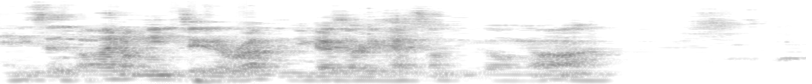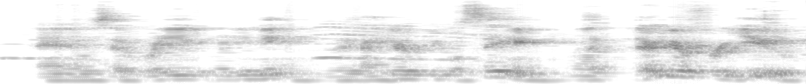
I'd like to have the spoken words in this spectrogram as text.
And he says, "Oh, I don't need to interrupt if you guys already have something going on." And we said, "What do you What do you mean?" Like, I hear people singing. We're like, "They're here for you."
